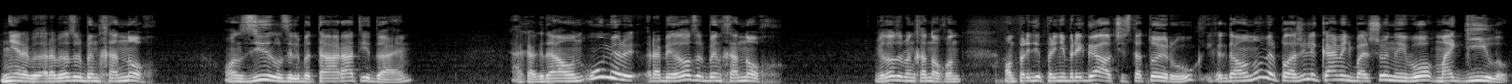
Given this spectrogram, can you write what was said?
не Раби, Раби Элозар бен Ханох, он зилзель батарат едаем, а когда он умер, Раби Элозар бен Ханох, Велозар бен Ханох, он, он пренебрегал чистотой рук, и когда он умер, положили камень большой на его могилу.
